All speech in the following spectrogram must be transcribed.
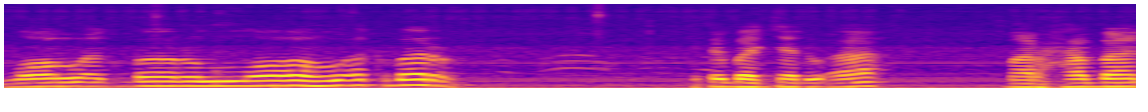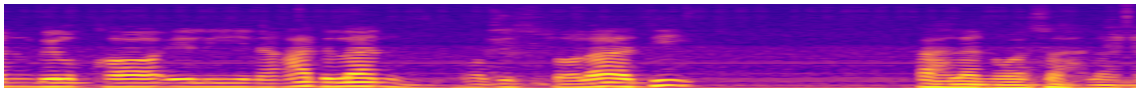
Allahu Akbar Allahu Akbar kita baca doa marhaban bil qailina adlan wa bis salati ahlan wa sahlan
